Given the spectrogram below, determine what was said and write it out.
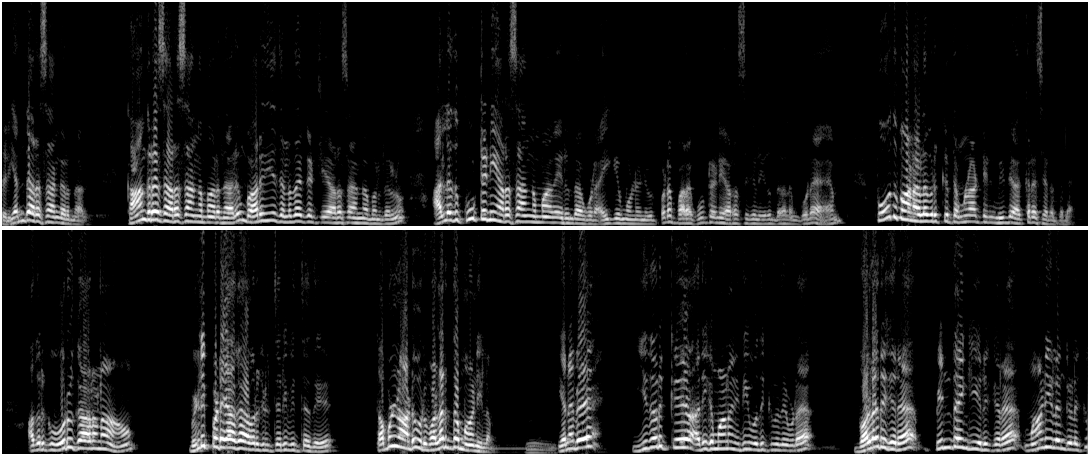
சரி. எந்த அரசாங்கம் இருந்தாலும். காங்கிரஸ் அரசாங்கமாக இருந்தாலும் பாரதிய ஜனதா கட்சி அரசாங்கம் இருந்தாலும் அல்லது கூட்டணி அரசாங்கமாக இருந்தால் கூட ஐக்கிய முன்னணி உட்பட பல கூட்டணி அரசுகள் இருந்தாலும் கூட போதுமான அளவிற்கு தமிழ்நாட்டின் மீது அக்கறை செலுத்தலை. அதற்கு ஒரு காரணம் வெளிப்படையாக அவர்கள் தெரிவித்தது தமிழ்நாடு ஒரு வளர்ந்த மாநிலம். எனவே இதற்கு அதிகமான நிதி ஒதுக்குவதை விட வளருகிற பின்தங்கி இருக்கிற மாநிலங்களுக்கு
